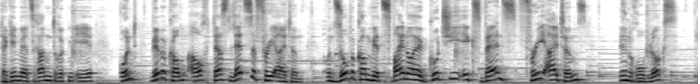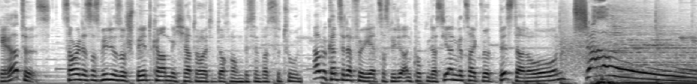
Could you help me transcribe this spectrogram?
da gehen wir jetzt ran, drücken E Und wir bekommen auch das letzte Free Item. Und so bekommen wir zwei neue Gucci X Vans Free Items in Roblox gratis. Sorry, dass das Video so spät kam. Ich hatte heute doch noch ein bisschen was zu tun. Aber du kannst dir dafür jetzt das Video angucken, das hier angezeigt wird. Bis dann und ciao!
